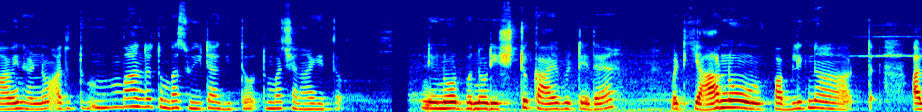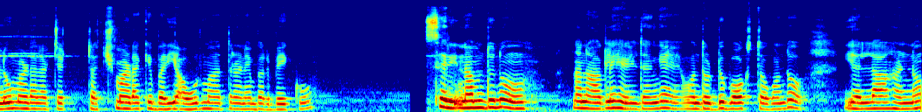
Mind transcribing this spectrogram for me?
ಮಾವಿನ ಹಣ್ಣು. ಅದು ತುಂಬ ಅಂದರೆ ತುಂಬ ಸ್ವೀಟಾಗಿತ್ತು ತುಂಬ ಚೆನ್ನಾಗಿತ್ತು. ನೀವು ನೋಡ್ಬೋದು ನೋಡಿ ಎಷ್ಟು ಕಾಯಿ ಬಿಟ್ಟಿದೆ ಬಟ್ ಯಾರನ್ನು ಪಬ್ಲಿಕ್ನ ಅಲೋ ಮಾಡಲ್ಲ, ಟಚ್ ಮಾಡೋಕ್ಕೆ ಬರೀ ಅವ್ರು ಮಾತ್ರನೇ ಬರಬೇಕು. ಸರಿ ನಮ್ಮದು ನಾನು ಆಗಲೇ ಹೇಳ್ದಂಗೆ ಒಂದು ದೊಡ್ಡ ಬಾಕ್ಸ್ ತೊಗೊಂಡು ಎಲ್ಲ ಹಣ್ಣು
